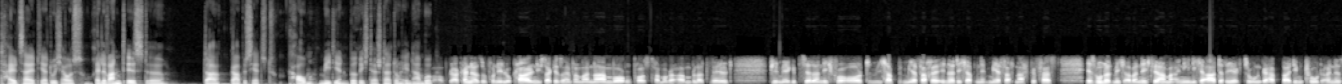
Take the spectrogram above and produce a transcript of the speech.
Teilzeit ja durchaus relevant ist. Da gab es jetzt kaum Medienberichterstattung in Hamburg. Überhaupt gar keine, also von den lokalen, ich sage jetzt einfach mal Namen, Morgenpost, Hamburger Abendblatt, Welt. Viel mehr gibt's ja da nicht vor Ort. Ich habe mehrfach erinnert, ich habe mehrfach nachgefasst. Es wundert mich aber nicht. Wir haben eine ähnliche Art der Reaktion gehabt bei dem Tod eines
